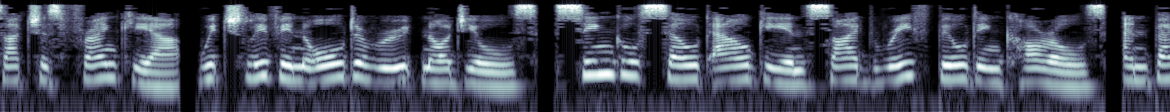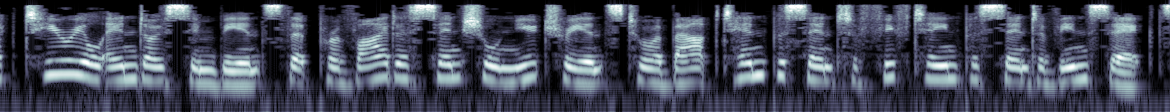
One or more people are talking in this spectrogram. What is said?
such as Frankia, which live in alder root nodules, single-celled algae inside reef-building corals, and bacterial endosymbionts that provide essential nutrients to about 10% to 15% of insects.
